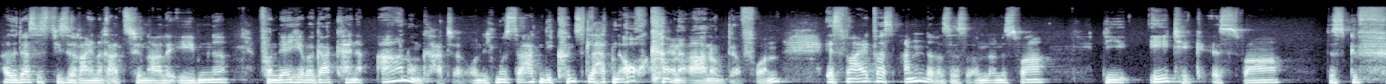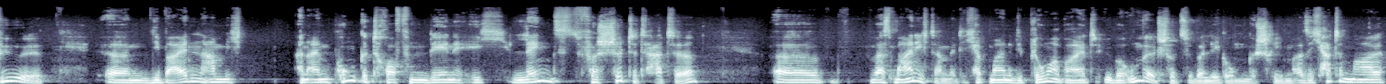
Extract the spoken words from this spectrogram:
Also das ist diese rein rationale Ebene, von der ich aber gar keine Ahnung hatte. Und ich muss sagen, die Künstler hatten auch keine Ahnung davon. Es war etwas anderes und, es war die Ethik, es war das Gefühl. Ähm, die beiden haben mich an einem Punkt getroffen, den ich längst verschüttet hatte. Äh, was meine ich damit? Ich habe meine Diplomarbeit über Umweltschutzüberlegungen geschrieben. Also ich hatte mal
